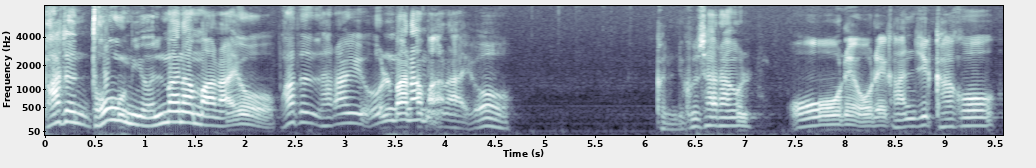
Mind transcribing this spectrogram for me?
받은 도움이 얼마나 많아요. 받은 사랑이 얼마나 많아요. 그런데 그 사랑을 오래오래 간직하고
